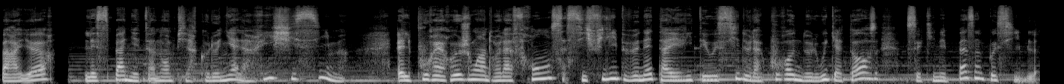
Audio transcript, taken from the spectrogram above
Par ailleurs, l'Espagne est un empire colonial richissime. Elle pourrait rejoindre la France si Philippe venait à hériter aussi de la couronne de Louis XIV, ce qui n'est pas impossible.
